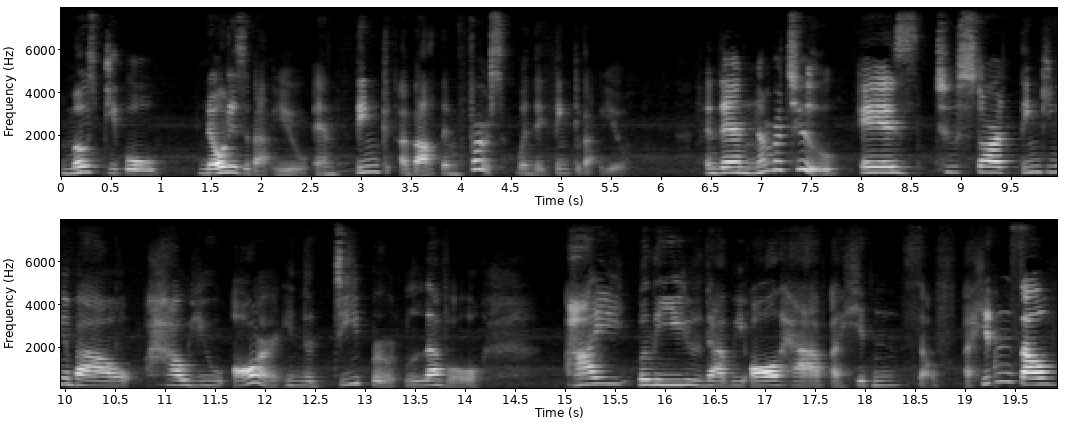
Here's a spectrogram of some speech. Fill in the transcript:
most people notice about you and think about them first when they think about you. And then number two is to start thinking about how you are in the deeper level. I believe that we all have a hidden self. A hidden self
